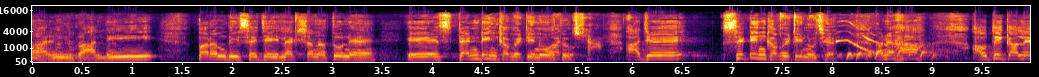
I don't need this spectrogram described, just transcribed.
મારી વાલી પરમ દિવસે જે ઇલેક્શન હતું ને એ સ્ટેન્ડિંગ કમિટીનું હતું. આજે સિટિંગ કમિટીનું છે. અને હા આવતીકાલે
